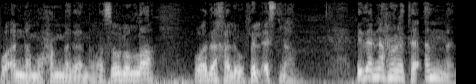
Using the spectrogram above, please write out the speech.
وأن محمدا رسول الله ودخلوا في الإسلام. إذا نحن نتأمل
